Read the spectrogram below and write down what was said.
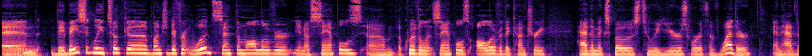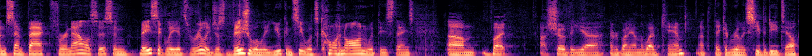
and they basically took a bunch of different woods, sent them all over, you know, samples, um, equivalent samples all over the country, had them exposed to a year's worth of weather, and had them sent back for analysis. And basically, it's really just visually you can see what's going on with these things. Um, but I'll show the uh, everybody on the webcam, not that they could really see the detail.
